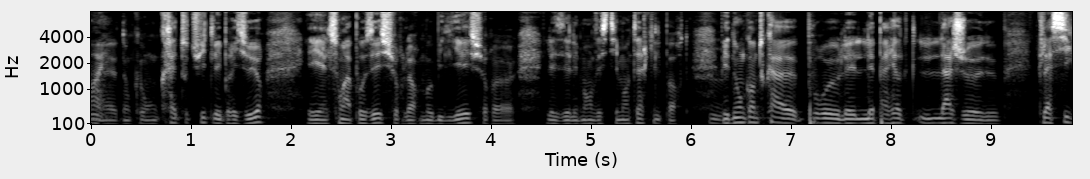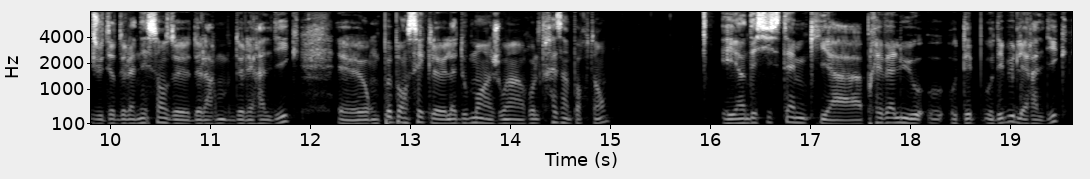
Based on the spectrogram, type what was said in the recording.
Ouais. Euh, donc on crée tout de suite les brisures et elles sont apposées sur leur mobilier, sur les éléments vestimentaires qu'ils portent. Hmm. Mm. Mais donc en tout cas pour les, les périodes, l'âge classique, je veux dire de la naissance de, de l'héraldique, on peut penser que l'adoubement a joué un rôle très important et un des systèmes qui a prévalu au, au, dé, au début de l'héraldique,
